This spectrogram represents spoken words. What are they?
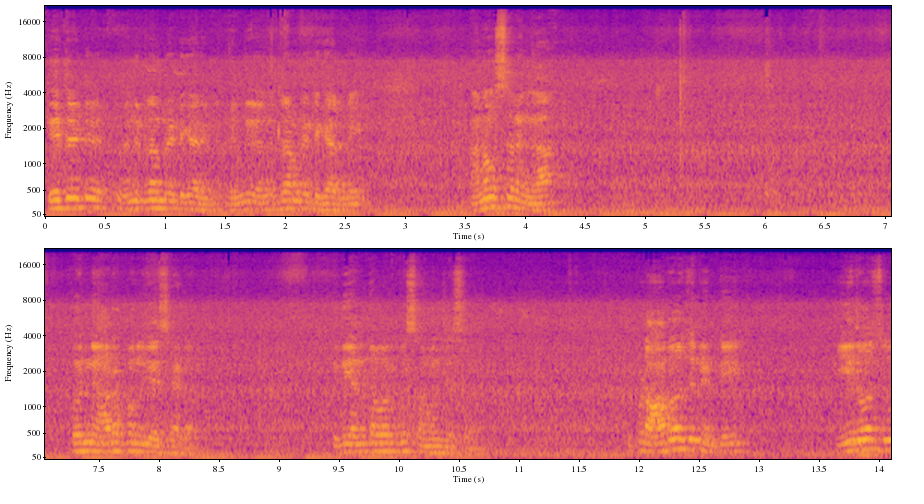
కేతిరెడ్డి వెంకటరామరెడ్డి గారిని వెంకటరామరెడ్డి గారిని అనవసరంగా కొన్ని ఆరోపణలు చేశాడు. ఇది ఎంతవరకు సమంజసం? ఇప్పుడు ఆ రోజు నుండి ఈరోజు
